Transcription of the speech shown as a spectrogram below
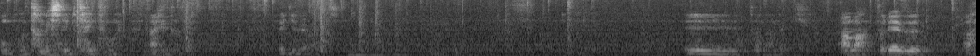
今後も試してみたいと思います。ありがとうございます。Thank you very much. えーと、なんだっけ。あ、まあ、とりあえず、あの、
